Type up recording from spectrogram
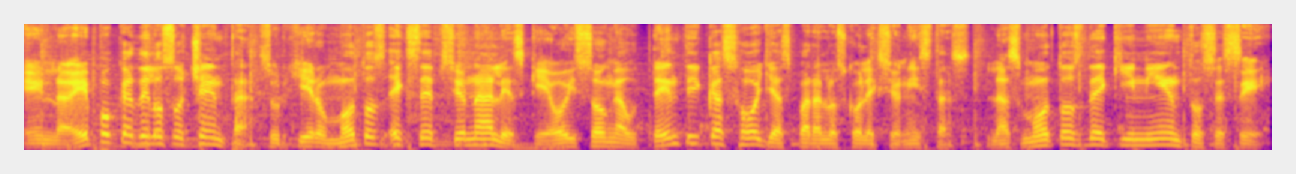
En la época de los 80 surgieron motos excepcionales que hoy son auténticas joyas para los coleccionistas. Las motos de 500cc,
